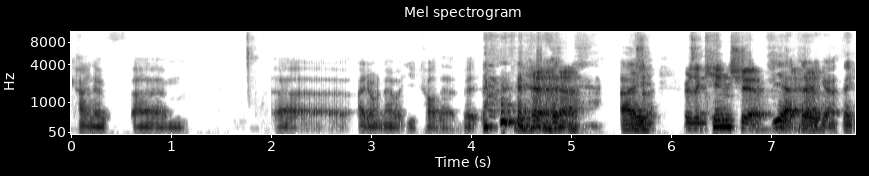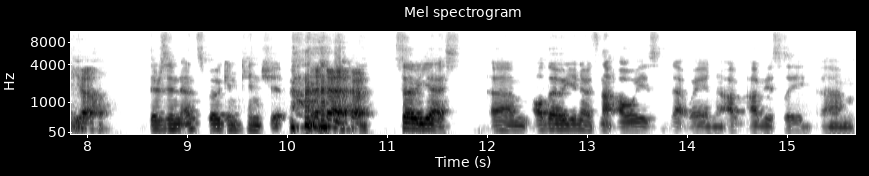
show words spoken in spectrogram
kind of. Um, uh, I don't know what you call that, but There's I a, there's a kinship. yeah, there you go. Thank you. Yeah. There's an unspoken kinship. so yes, um, although you know it's not always that way, and obviously um,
